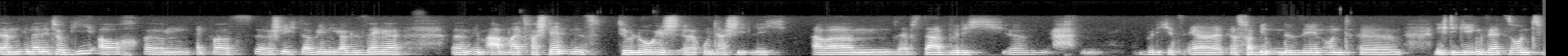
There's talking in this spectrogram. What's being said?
ähm, in der Liturgie auch ähm, etwas äh, schlichter, weniger Gesänge, ähm, im Abendmahlsverständnis theologisch äh, unterschiedlich, aber ähm, selbst da würde ich äh, würde ich jetzt eher das Verbindende sehen und äh, nicht die Gegensätze. Und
